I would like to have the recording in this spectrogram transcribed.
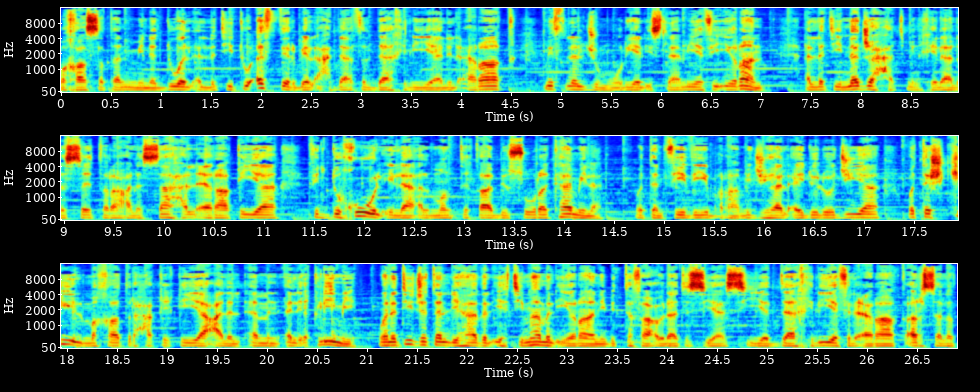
وخاصة من الدول التي تؤثر بالأحداث الداخلية للعراق مثل الجمهورية الإسلامية في إيران التي نجحت من خلال السيطرة على الساحة العراقية في الدخول إلى المنطقة بصورة كاملة. وتنفيذ برامجها الأيديولوجية وتشكيل مخاطر حقيقية على الأمن الإقليمي. ونتيجة لهذا الاهتمام الإيراني بالتفاعلات السياسية الداخلية في العراق ارسلت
